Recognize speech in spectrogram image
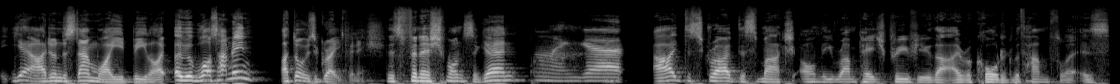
Yeah, I'd understand why you'd be like, oh, what's happening? I thought it was a great finish. This finish once again. Oh my god. I described this match on the Rampage preview that I recorded with Hamflet as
